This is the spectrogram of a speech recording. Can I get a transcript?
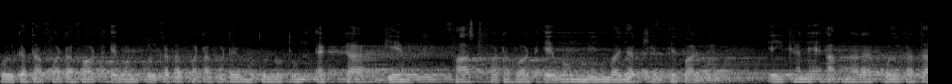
কলকাতা ফাটাফাট এবং কলকাতা ফাটাফটের মতো নতুন একটা গেম ফার্স্ট ফাটাফাট এবং মেন বাজার খেলতে পারবেন। এইখানে আপনারা কলকাতা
